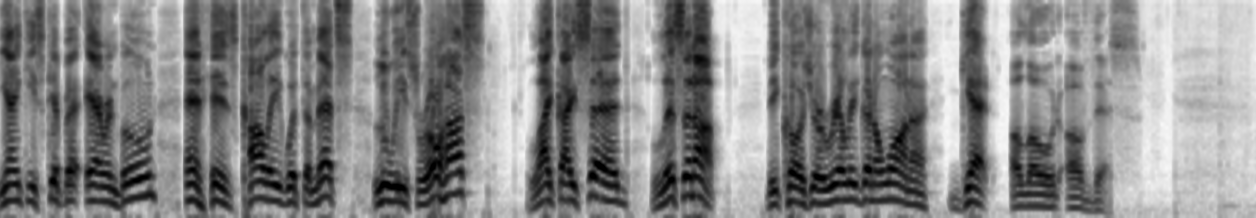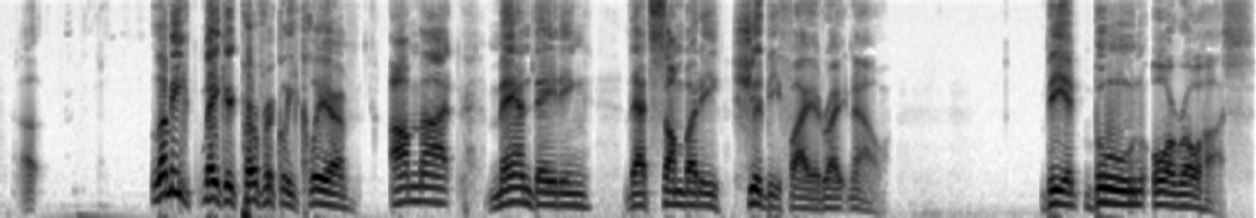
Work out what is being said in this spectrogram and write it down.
Yankee skipper Aaron Boone and his colleague with the Mets, Luis Rojas? Like I said, listen up because you're really going to want to get a load of this. Let me make it perfectly clear I'm not mandating that somebody should be fired right now, be it Boone or Rojas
